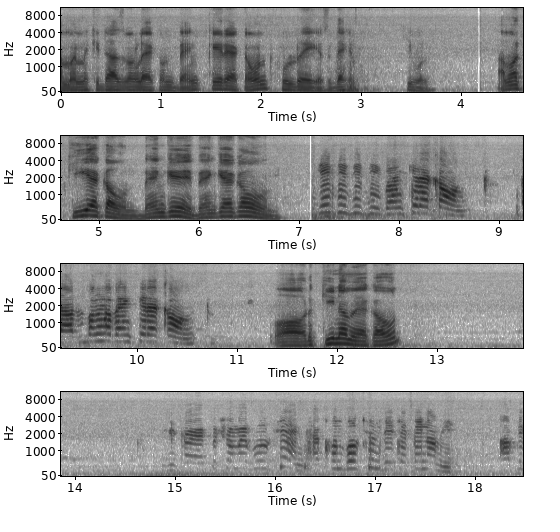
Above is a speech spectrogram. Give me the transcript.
আমার নাকি ডাচ বাংলা অ্যাকাউন্ট ব্যাংকের অ্যাকাউন্ট ফুল রয়ে গেছে। দেখেন কি বল? আমার কি অ্যাকাউন্ট? ব্যাংকে ব্যাংকে অ্যাকাউন্ট? জি জি জি জি ব্যাংকের অ্যাকাউন্ট ডাচ বাংলা ব্যাংকের অ্যাকাউন্ট। ও ওটা কি নামে অ্যাকাউন্ট? একটু সময় বলছেন এখন বলছেন যেটাতে নামে? আপনি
